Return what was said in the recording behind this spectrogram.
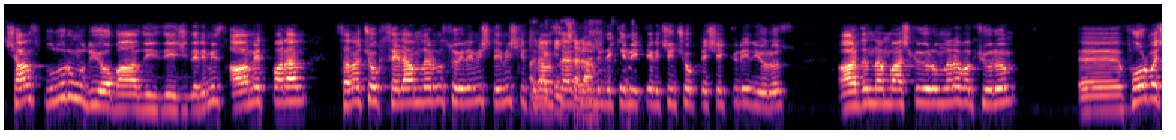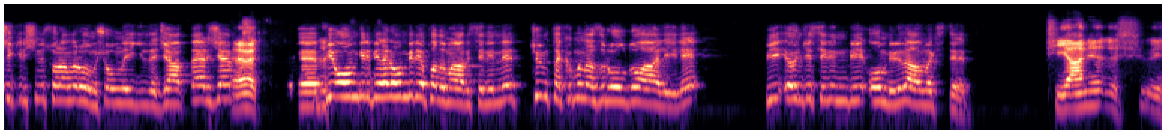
şans bulur mu diyor bazı izleyicilerimiz. Ahmet Baran sana çok selamlarını söylemiş. Demiş ki transfer dönemindeki emekler için çok teşekkür ediyoruz. Ardından başka yorumlara bakıyorum. E, forma çekilişini soranlar olmuş. Onunla ilgili de cevap vereceğim. Evet. Ee, bir 11 birer 11 yapalım abi seninle. Tüm takımın hazır olduğu haliyle. Bir önce senin bir 11'ini almak isterim. Yani e,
